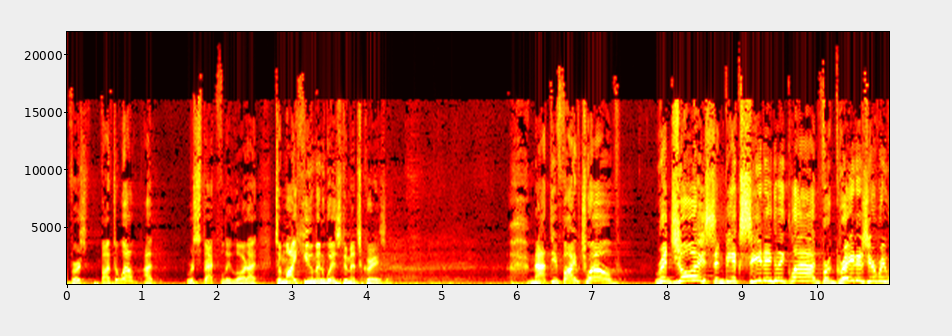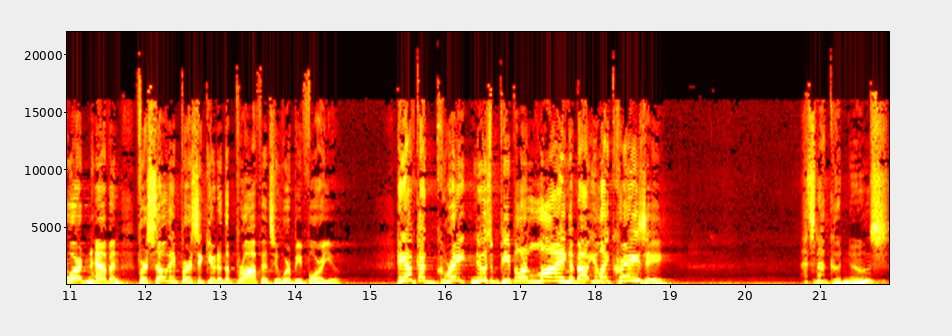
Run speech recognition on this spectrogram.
Verse 5 to, well, I, respectfully, Lord, I, to my human wisdom, it's crazy. Matthew 5 12. Rejoice and be exceedingly glad, for great is your reward in heaven, for so they persecuted the prophets who were before you. Hey, I've got great news. People are lying about you like crazy. That's not good news.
